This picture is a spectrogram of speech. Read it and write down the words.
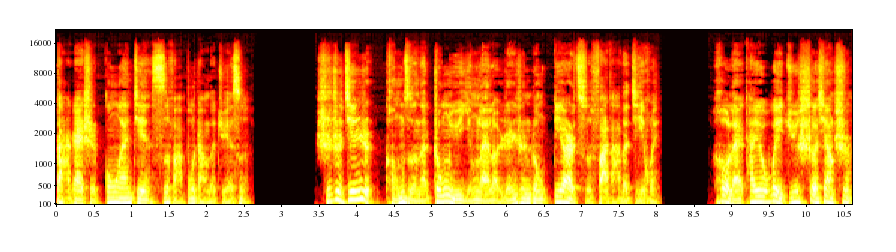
大概是公安兼司法部长的角色。时至今日，孔子呢，终于迎来了人生中第二次发达的机会。后来他又位居摄相士，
